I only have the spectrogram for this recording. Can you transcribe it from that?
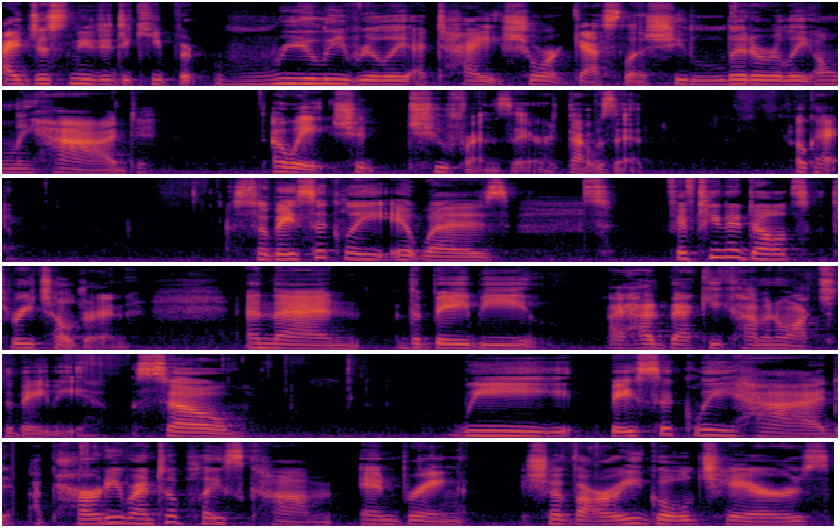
I just needed to keep it really really a tight short guest list. She literally only had oh wait she had two friends there. That was it. Okay. So basically it was 15 adults, three children. And then the baby, I had Becky come and watch the baby. So we basically had a party rental place come and bring Chiavari gold chairs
